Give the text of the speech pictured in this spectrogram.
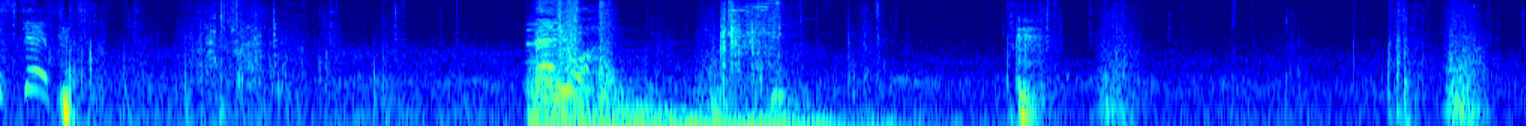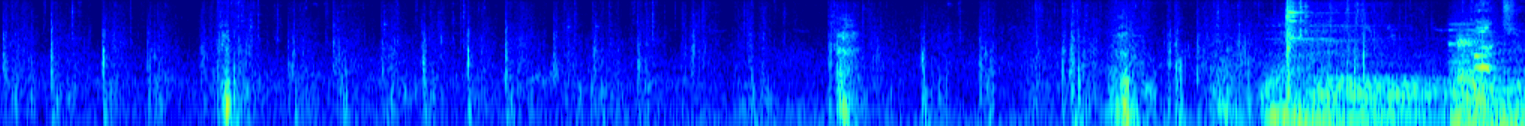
Escape! There you are! Got you!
